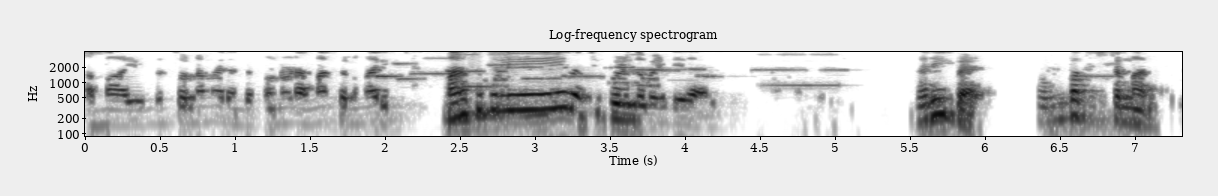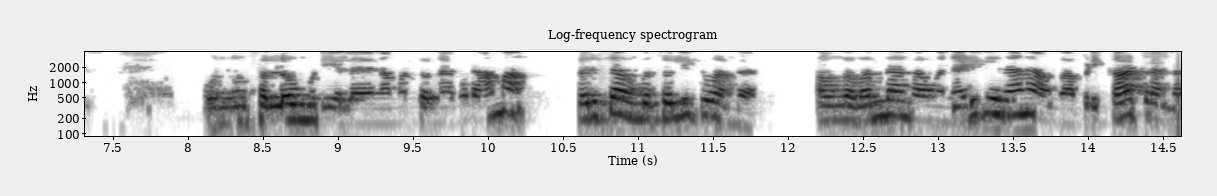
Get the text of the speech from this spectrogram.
அம்மா இவங்க சொன்ன மாதிரி அந்த பொண்ணோட அம்மா சொன்ன மாதிரி மனசுக்குள்ளேயே வச்சு கொழுக வேண்டியதா இருக்கு. வெரி பேட் ரொம்ப கஷ்டமா இருக்கு. ஒன்றும் சொல்லவும் முடியல. நம்ம சொன்னா கூட ஆமா பெருசா அவங்க சொல்லிக்குவாங்க. அவங்க வந்தாங்க அவங்க நடிகை தானே அவங்க அப்படி காட்டுறாங்க.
